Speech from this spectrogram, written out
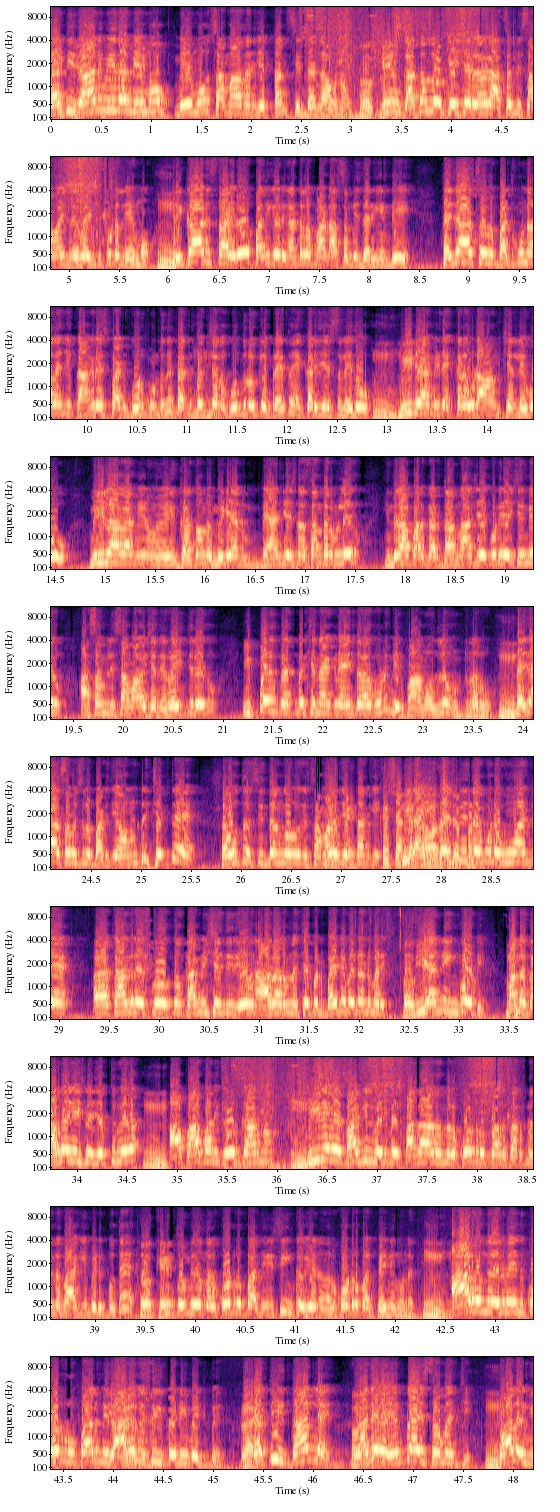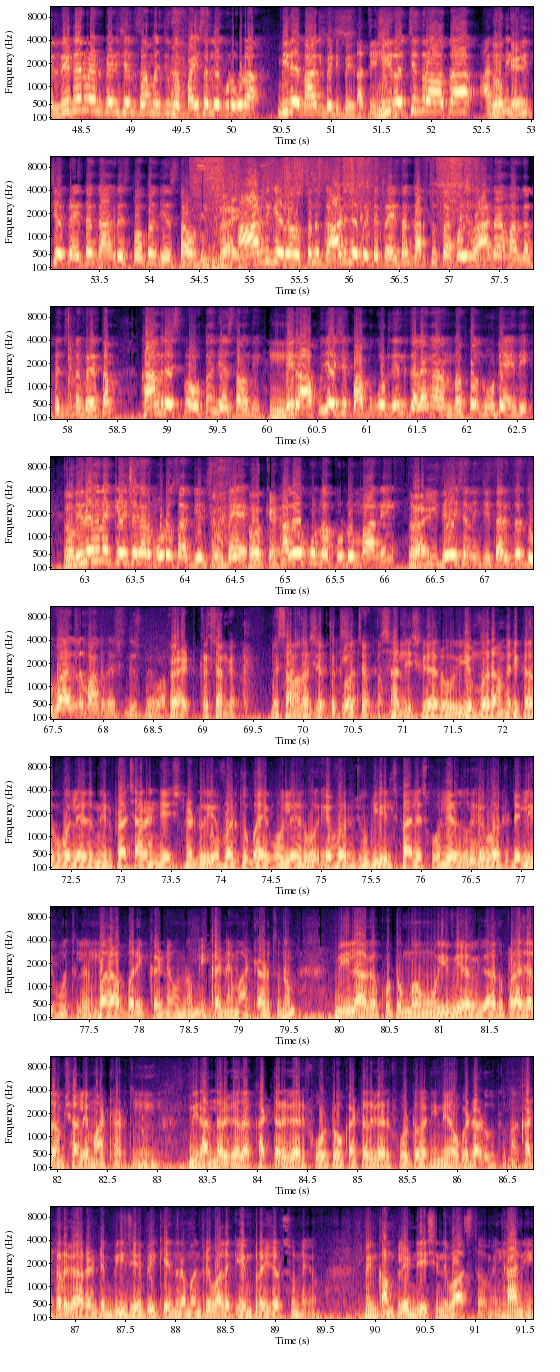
ప్రతి దాని మీద. మేము మేము సమాధానం చెప్తాను సిద్ధంగా ఉన్నాం. మేము గతంలో కేసీఆర్ గారు అసెంబ్లీ సమావేశం నిర్వహించకుండా లేము Hmm. రికార్డు స్థాయిలో పదిహేడు గంటల పాటు అసెంబ్లీ జరిగింది ప్రజాస్వామ్యం బతుకుండాలని చెప్పి కాంగ్రెస్ పార్టీ కోరుకుంటుంది. ప్రతిపక్షాల గొంతులోకే ప్రయత్నం ఎక్కడ చేస్తలేదు. మీడియా మీద ఎక్కడ కూడా ఆంక్షలు లేవు. మీలాగా మీరు మీ గతంలో మీడియాను బ్యాన్ చేసిన సందర్భం లేదు. ఇందిరా పార్క్ గారు ధర్నాలు చేయకుండా చేసింది మీరు అసెంబ్లీ సమావేశాలు నిర్వహించలేదు ఇప్పటికి ప్రతిపక్ష నాయకుడు అయిన తర్వాత కూడా మీరు ఫామ్ హౌస్లో ఉంటున్నారు. ప్రజా సమస్యలు పడితే ఏమైనా ఉంటే చెప్తే ప్రభుత్వం సిద్ధంగా సమాధానం. చెప్తానికి ఊ అంటే కాంగ్రెస్ ప్రభుత్వం కమిషన్ ఏమైనా ఆధారం చెప్పండి బయట పెట్టండి మరి అన్ని ఇంకోటి మన ధర్నా చేసిన చెప్తున్నారు కదా. ఆ పాపానికి ఎవరు కారణం మీరే బాకీలు పెట్టిపోయి పదహారు వందల కోట్ల రూపాయలు సరఫరా బాకీ. మీరు తొమ్మిది వందల కోట్ల రూపాయలు తీసి ఇంకో ఏడు వందల కోట్ల రూపాయలు పెండింగ్ ఉన్నది. ఆరు వందల ఎనభై కోట్ల రూపాయలు మీరు. ఆరోగ్యశ్రీకి పెండింగ్ పెట్టిపోయారు. ప్రతి Okay. అదే ఎంప్లాయీస్ సంబంధించి వాళ్ళకి రిటైర్మెంట్ పెన్షన్ సంబంధించిన పైసలు లేకుండా కూడా మీరే బాకీ పెట్టిపోయారు. మీరు వచ్చిన తర్వాత అన్ని. తీర్చే ప్రయత్నం కాంగ్రెస్ ప్రభుత్వం చేస్తా ఉంది. ఆర్థిక వ్యవస్థను గాడిలో పెట్టే ప్రయత్నం ఖర్చు తక్కువ ఆదాయ మార్గాలు పెంచుకునే ప్రయత్నం కాంగ్రెస్ ప్రభుత్వం చేస్తా ఉంది. మీరు అప్పు చేసి పప్పు కూడా తిని తెలంగాణ మొత్తం లూట్ అయింది. నిజంగానే కేసీఆర్ గారు మూడోసారి గెలిచి ఉంటే. కలవకుంట్ల కుటుంబాన్ని. ఈ దేశం నుంచి తరిగితే దుబాయ్లో వాళ్ళు రెస్ట్ తీసుకునేవారు. రైట్ కృష్ణ గారు మీ సమాధానం చెప్తే క్లోజ్ చేద్దాం. సతీష్ గారు ఎవరు అమెరికాకు పోలేదు మీరు ప్రచారం చేసినట్టు ఎవరు దుబాయ్ పోలేరు ఎవరు జూబ్లీ హిల్స్ ప్యాలెస్ పోలేదు ఎవరు ఢిల్లీకి పోతలేరు. బరాబర్ ఇక్కడనే ఉన్నాం ఇక్కడనే మాట్లాడుతున్నాం. మీలాగా కుటుంబము ఇవి అవి కాదు ప్రజల అంశాలే మాట్లాడుతున్నాం. మీరు అన్నారు కదా కట్టర్ గారి ఫోటో కట్టర్ గారి ఫోటో అని నేను ఒకటి అడుగుతున్నా. కట్టర్ గారు అంటే బీజేపీ కేంద్ర మంత్రి వాళ్ళకి ఏం ప్రెషర్స్ ఉన్నాయో. మేము కంప్లైంట్ చేసింది వాస్తవమే. కానీ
